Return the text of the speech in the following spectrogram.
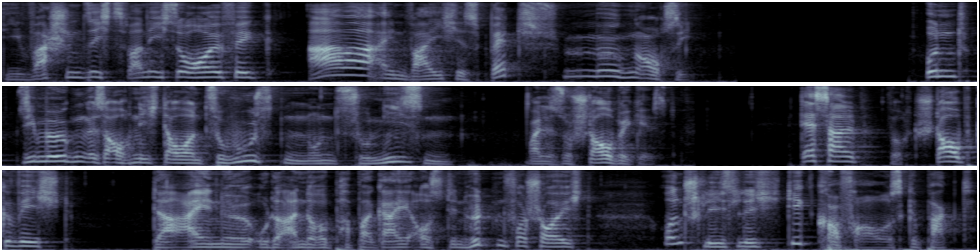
Die waschen sich zwar nicht so häufig, aber ein weiches Bett mögen auch sie. Und sie mögen es auch nicht dauernd zu husten und zu niesen, weil es so staubig ist. Deshalb wird Staub gewischt, der eine oder andere Papagei aus den Hütten verscheucht und schließlich die Koffer ausgepackt.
